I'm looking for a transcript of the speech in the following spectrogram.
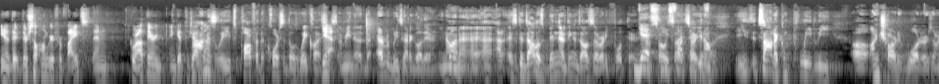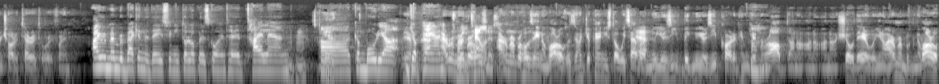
You know, they're, they're so hungry for fights, then go out there and, and get the job Honestly, done. it's par for the course of those weight classes. Yeah. I mean, uh, everybody's got to go there. You know, Well- and I, I, I, has Gonzalez been there? I think Gonzalez has already fought there. Yes, so he's it's like, fought so you know, before. he's, it's not a completely uh, uncharted waters or uncharted territory for him. I remember back in the days, Finito Lopez going to Thailand, uh, Yeah. Cambodia, Yeah, Japan. I, I remember. talent Jose. I remember Jose Navarro because Japan used to always have Yeah. a New Year's Eve, big New Year's Eve card, and him Uh-huh. getting robbed on a, on, a, on a show there. Where you know, I remember Navarro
